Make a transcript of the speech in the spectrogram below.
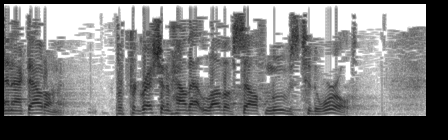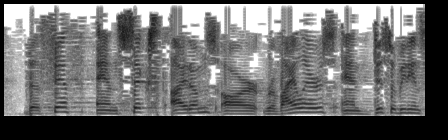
and act out on it. The progression of how that love of self moves to the world. The fifth and sixth items are revilers and disobedience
